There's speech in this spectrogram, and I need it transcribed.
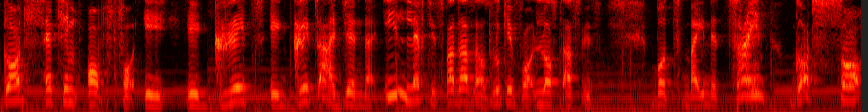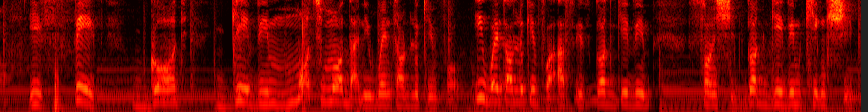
God set him up for a, a great a greater agenda. He left his father's house looking for lost asses. But by the time God saw his faith, God gave him much more than he went out looking for. He went out looking for asses. God gave him sonship. God gave him kingship.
